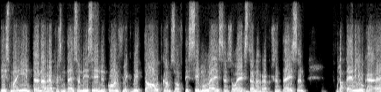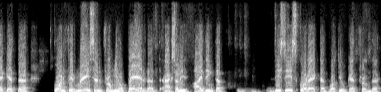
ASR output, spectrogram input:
this my internal representation is in conflict with the outcomes of this simulation, so mm-hmm. external representation. But then you can uh, get the confirmation from your pair that actually I think that this is correct that what you get from the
